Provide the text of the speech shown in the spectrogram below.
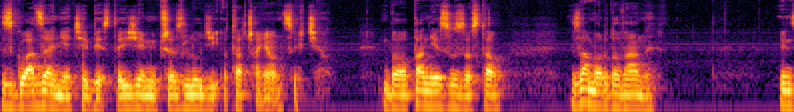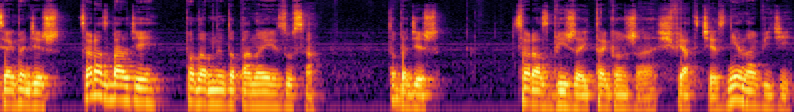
zgładzenie ciebie z tej ziemi przez ludzi otaczających cię. Bo Pan Jezus został zamordowany. Więc jak będziesz coraz bardziej podobny do Pana Jezusa, to będziesz coraz bliżej tego, że świat cię znienawidzi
